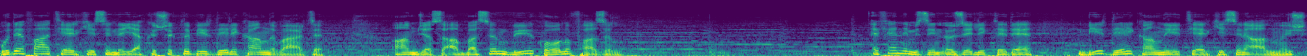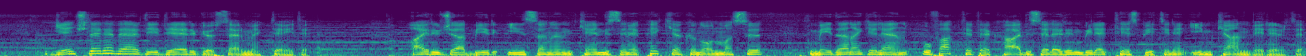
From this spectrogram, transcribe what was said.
Bu defa terkisinde yakışıklı bir delikanlı vardı. Amcası Abbas'ın büyük oğlu Fazıl. Efendimizin özellikle de bir delikanlıyı terkisine almış, gençlere verdiği değeri göstermekteydi. Ayrıca bir insanın kendisine pek yakın olması, meydana gelen ufak tefek hadiselerin bile tespitine imkan verirdi.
